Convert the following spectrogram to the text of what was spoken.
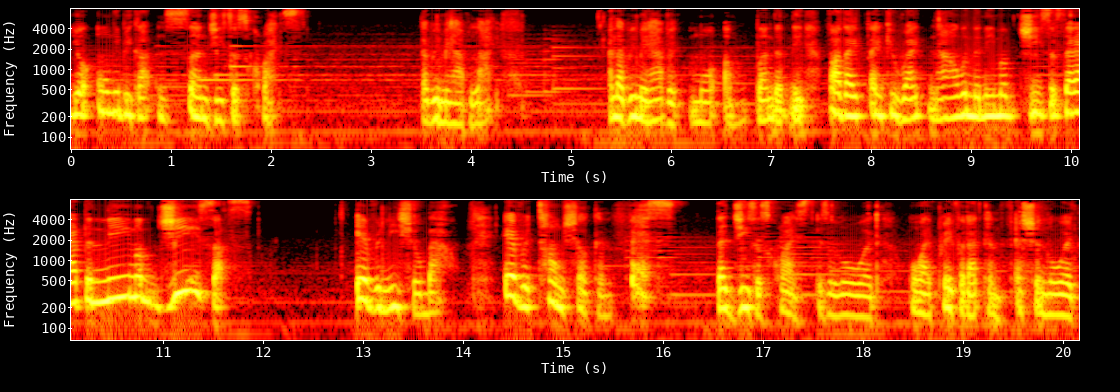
your only begotten Son, Jesus Christ, that we may have life and that we may have it more abundantly. Father, I thank you right now in the name of Jesus that at the name of Jesus, every knee shall bow, every tongue shall confess that Jesus Christ is Lord. Oh, I pray for that confession, Lord,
